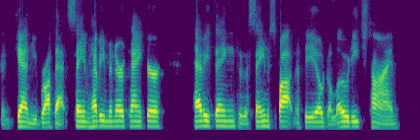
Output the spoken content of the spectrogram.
again, you brought that same heavy manure tanker, heavy thing to the same spot in the field to load each time.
